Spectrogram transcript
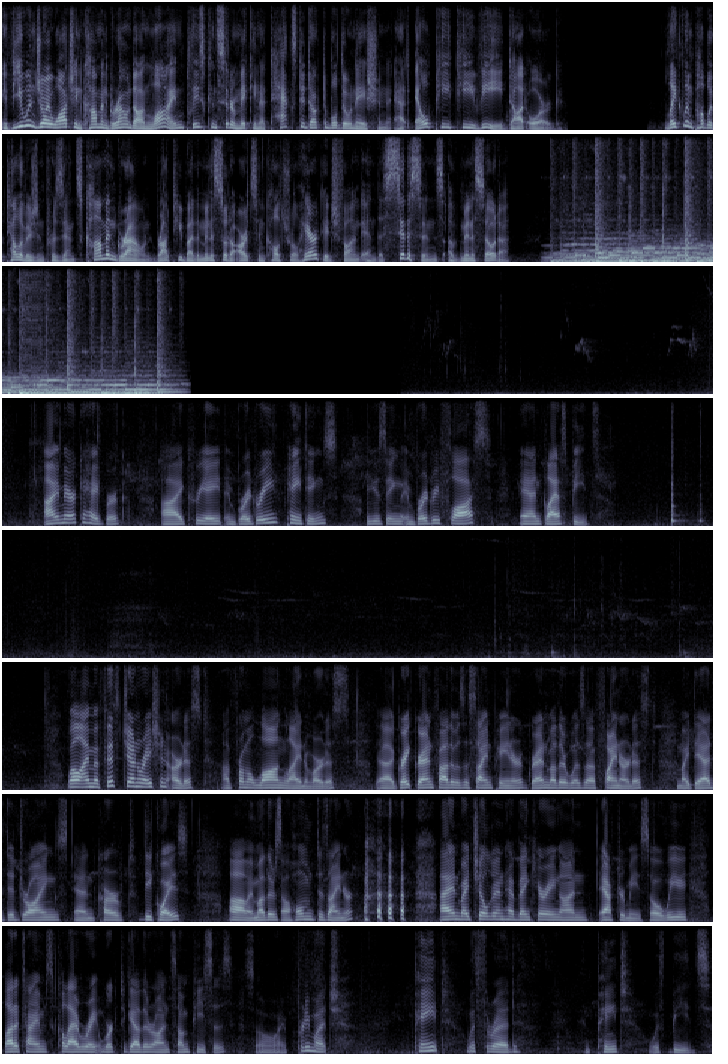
If you enjoy watching Common Ground online, please consider making a tax-deductible donation at lptv.org. Lakeland Public Television presents Common Ground, brought to you by the Minnesota Arts and Cultural Heritage Fund and the citizens of Minnesota. I'm Erika Hagberg. I create embroidery paintings using embroidery floss and glass beads. Well, I'm a fifth generation artist I'm from a long line of artists. Uh, great grandfather was a sign painter, grandmother was a fine artist. My dad did drawings and carved decoys. Uh, my mother's a home designer. I and my children have been carrying on after me. So we a lot of times collaborate and work together on some pieces. So I pretty much paint with thread and paint with beads.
